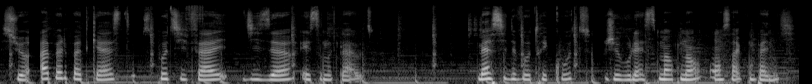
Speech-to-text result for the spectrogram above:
sur Apple Podcast, Spotify, Deezer et SoundCloud. Merci de votre écoute, je vous laisse maintenant en sa compagnie.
